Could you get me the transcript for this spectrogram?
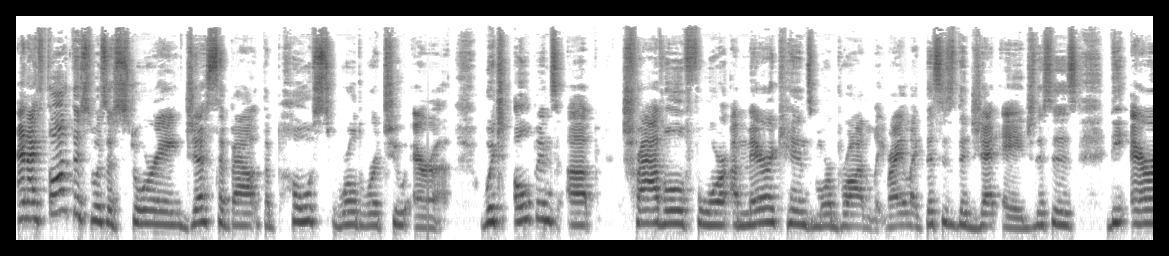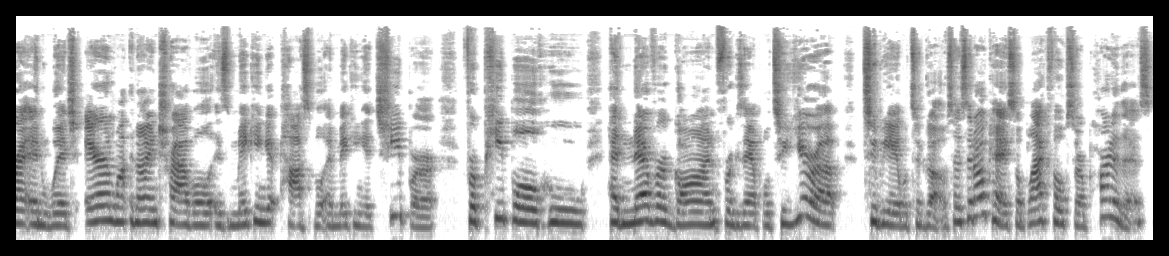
And I thought this was a story just about the post World War II era, which opens up travel for Americans more broadly, right? Like this is the jet age. This is the era in which airline travel is making it possible and making it cheaper for people who had never gone, for example, to Europe to be able to go. So I said, okay, so black folks are a part of this.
